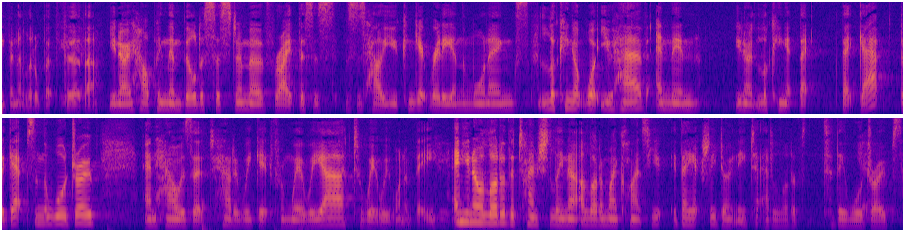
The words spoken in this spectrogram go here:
even a little bit further. You know, helping them build a system of right. This is this is how you can get ready in the mornings. Looking at what you have, and then you know, looking at that that gap, the gaps in the wardrobe, and how is it how do we get from where we are to where we want to be and you know a lot of the time Shelina a lot of my clients you, they actually don't need to add a lot of to their wardrobes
